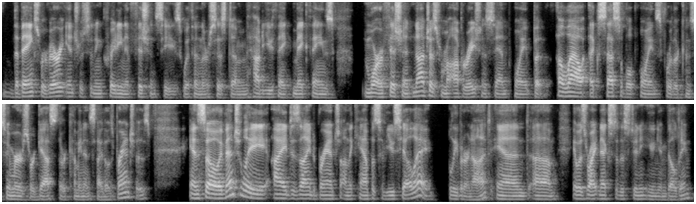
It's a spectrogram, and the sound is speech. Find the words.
the banks were very interested in creating efficiencies within their system. How do you think make things more efficient, not just from an operations standpoint, but allow accessible points for their consumers or guests that are coming inside those branches. And so eventually I designed a branch on the campus of UCLA, believe it or not. And um, it was right next to the Student Union building.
